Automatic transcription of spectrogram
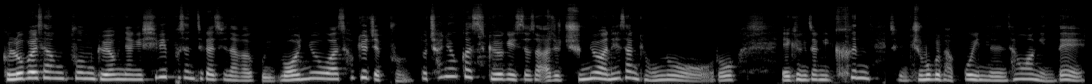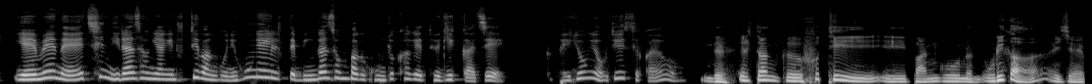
글로벌 상품 교역량의 12%가 지나가고 원유와 석유 제품 또 천연가스 교역에 있어서 아주 중요한 해상 경로로 예, 굉장히 큰 지금 주목을 받고 있는 상황인데 예멘의 친이란 성향인 후티 반군이 홍해 일대 민간 선박을 공격하게 되기까지 그 배경이 어디에 있을까요? 네, 일단 그 후티 반군은 우리가 이제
